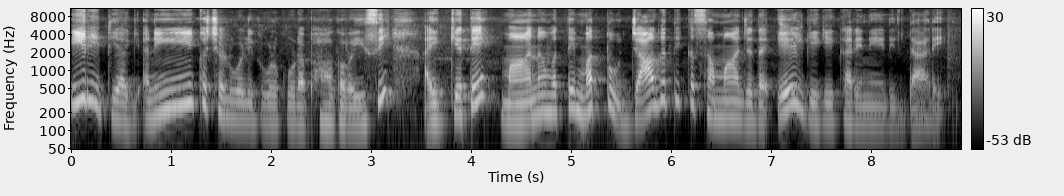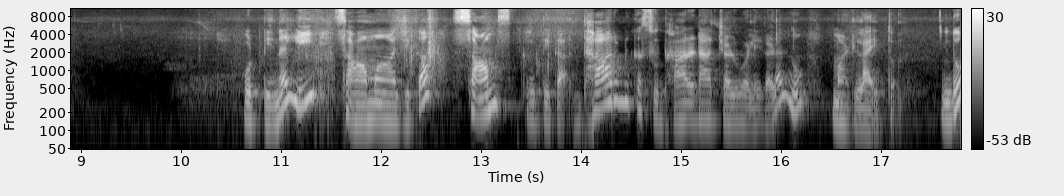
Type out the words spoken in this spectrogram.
ಈ ರೀತಿಯಾಗಿ ಅನೇಕ ಚಳುವಳಿಗಳು ಕೂಡ ಭಾಗವಹಿಸಿ ಐಕ್ಯತೆ, ಮಾನವತೆ ಮತ್ತು ಜಾಗತಿಕ ಸಮಾಜದ ಏಳ್ಗೆಗೆ ಕರೆ ನೀಡಿದ್ದಾರೆ. ಒಟ್ಟಿನಲ್ಲಿ ಸಾಮಾಜಿಕ, ಸಾಂಸ್ಕೃತಿಕ, ಧಾರ್ಮಿಕ ಸುಧಾರಣಾ ಚಳುವಳಿಗಳನ್ನು ಮಾಡಲಾಯಿತು. ಇದು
